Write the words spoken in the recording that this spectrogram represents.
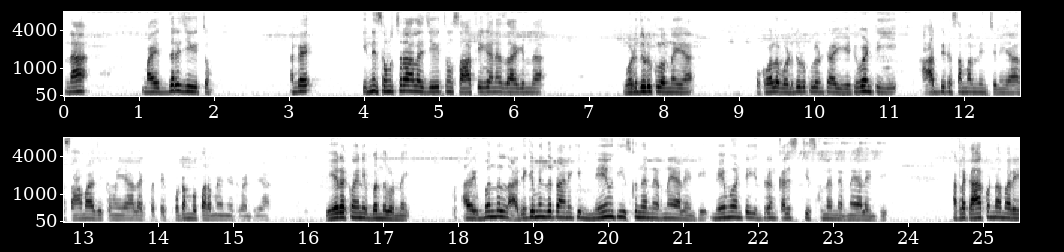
నా మా ఇద్దరి జీవితం అంటే ఇన్ని సంవత్సరాల జీవితం సాఫీగానే సాగిందా? ఒడిదుడుకులు ఉన్నాయా ఒకవేళ ఒడిదుడుకులు ఉంటే ఎటువంటి ఆర్థిక సంబంధించినయా? సామాజికమయ్యా? లేకపోతే కుటుంబపరమైనటువంటియా? ఏ రకమైన ఇబ్బందులు ఉన్నాయి ఆ ఇబ్బందులను అధిగమించడానికి మేము తీసుకున్న నిర్ణయాలు ఏంటి మేము అంటే ఇద్దరం కలిసి తీసుకున్న నిర్ణయాలు ఏంటి అట్లా కాకుండా మరి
